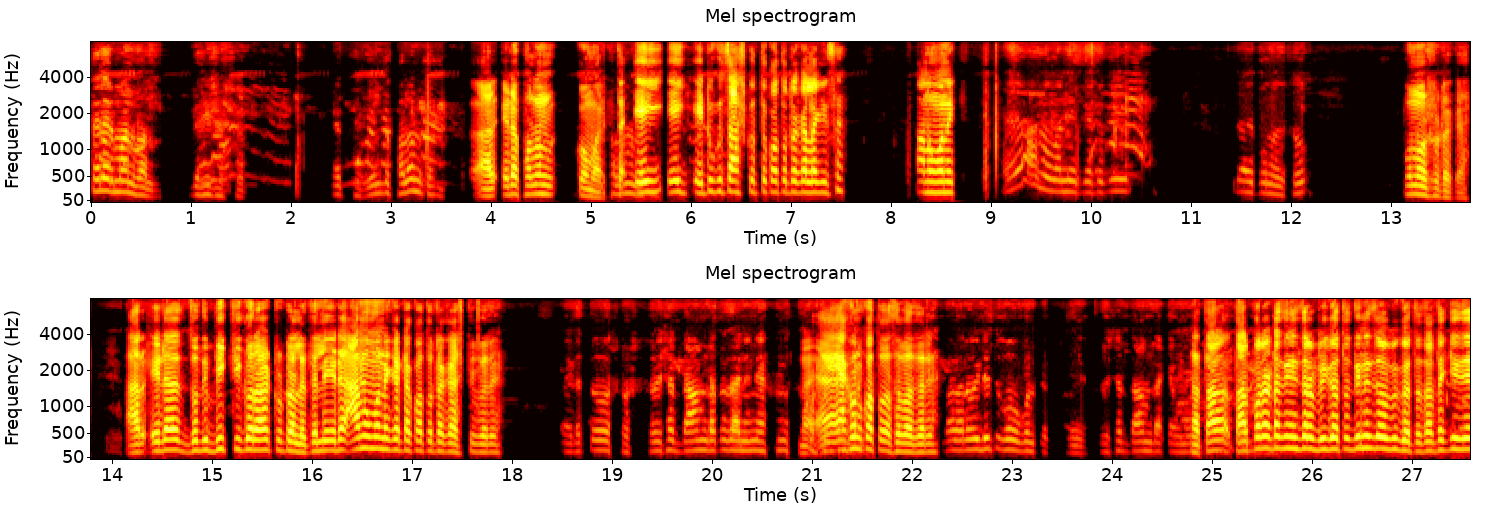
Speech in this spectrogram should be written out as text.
তেলের মান ভালো দেশি শস্য কিন্তু ফলন কম। আর এটা ফলন কম আর কি। তা এই এই এটুকু চাষ করতে কত টাকা লাগিয়েছে আনুমানিক? আনুমানিক এটুকু প্রায় পনেরোশো। পনেরোশো টাকা। আর এটা যদি বিক্রি করা হয় টোটালে তাহলে এটা আনুমানিক একটা কত টাকা আসতে পারে? এটা তো সরিষার দামটা তো জানি না এখন। এখন কত আছে বাজারে? বাজার ওইটাই তো বলতে সরিষার দামটা কেমন না তার তারপরে একটা জিনিস ধরো বিগত দিনে যে অভিজ্ঞতা তাতে কি যে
